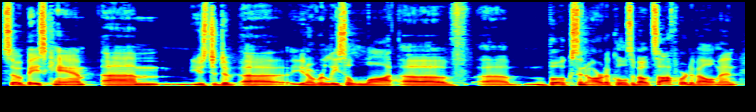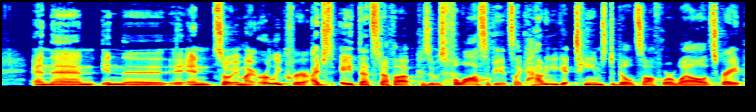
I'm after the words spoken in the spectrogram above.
So Basecamp um, used to, de- uh, you know, release a lot of uh, books and articles about software development. And then in the, and so in my early career, I just ate that stuff up because it was philosophy. It's like, how do you get teams to build software well? It's great.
